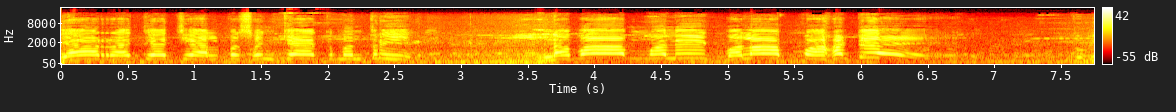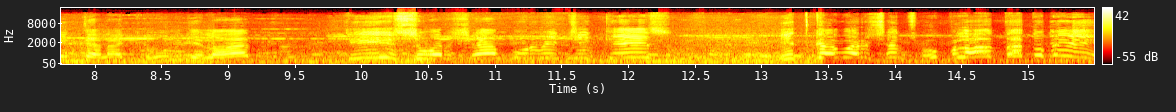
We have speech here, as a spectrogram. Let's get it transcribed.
या राज्याचे अल्पसंख्याक मंत्री नवाब मलिक बला पहाटे तुम्ही त्यांना घेऊन गेलात. तीस वर्षापूर्वीची केस. इतकं वर्ष झोपला होता तुम्ही.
